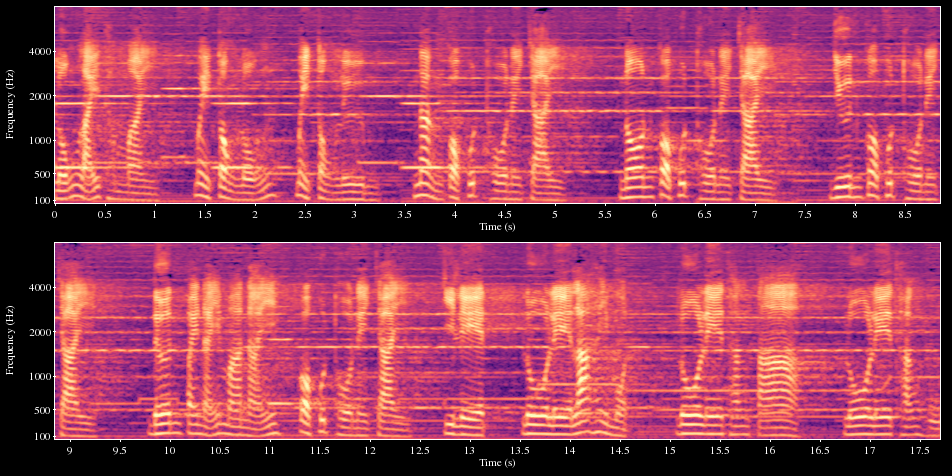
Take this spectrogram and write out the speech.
หลงไหลทำไม ไม่ต้องหลง ไม่ต้องลืม นั่งก็พุทโธในใจ นอนก็พุทโธในใจ ยืนก็พุทโธในใจ เดินไปไหนมาไหนก็พุทโธในใจ กิเลสโลเลละให้หมด โลเลทางตา โลเลทางหู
